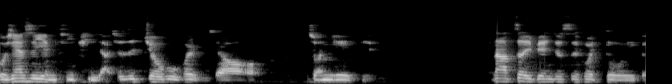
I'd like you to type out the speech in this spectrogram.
我现在是 EMTP 的，就是救护会比较专业一点。那这一边就是会多一个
